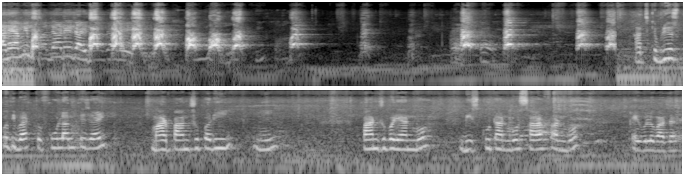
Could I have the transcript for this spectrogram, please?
আরে আমি বাজারে যাই আজকে বৃহস্পতিবার, তো ফুল আনতে যাই। মার পান সুপারি নেই। পান সুপারি আনব বিস্কুট আনব সার্ফ আনব এগুলো বাজারে।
